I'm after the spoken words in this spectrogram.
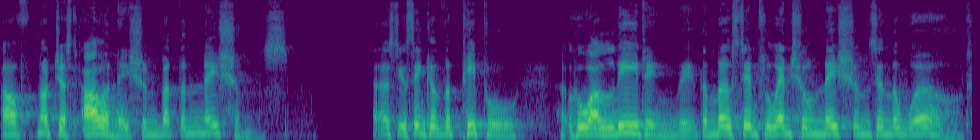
of not just our nation, but the nations. As you think of the people who are leading the, the most influential nations in the world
